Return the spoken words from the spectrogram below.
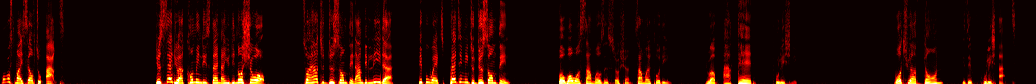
forced myself to act. You said you are coming this time and you did not show up. So I had to do something. I'm the leader. People were expecting me to do something. But what was Samuel's instruction? Samuel told him, You have acted foolishly. What you have done is a foolish act.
